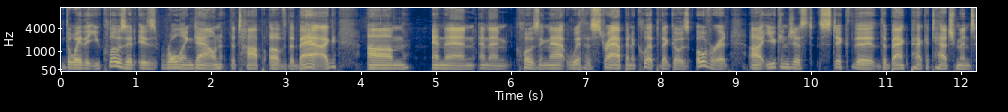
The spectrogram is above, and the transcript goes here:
the way that you close it, is rolling down the top of the bag. Um, and then and then closing that with a strap and a clip that goes over it, uh, you can just stick the the backpack attachment,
